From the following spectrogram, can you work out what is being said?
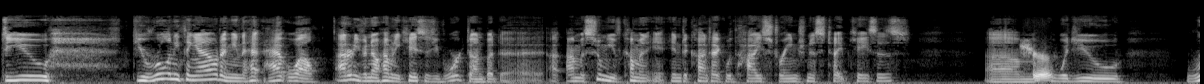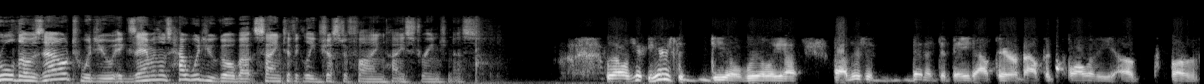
do you do you rule anything out? I mean, ha, ha, well, I don't even know how many cases you've worked on, but uh, I'm assuming you've come in, into contact with high strangeness type cases. Um, sure. Would you rule those out? Would you examine those? How would you go about scientifically justifying high strangeness? Well, here, here's the deal. Really, uh, uh, there's a, been a debate out there about the quality of of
